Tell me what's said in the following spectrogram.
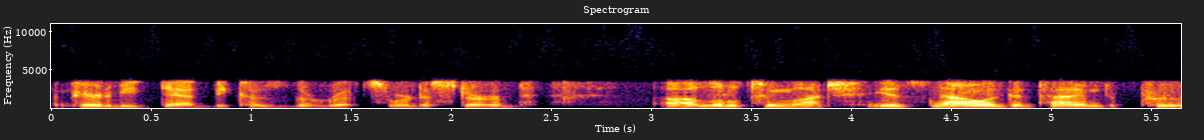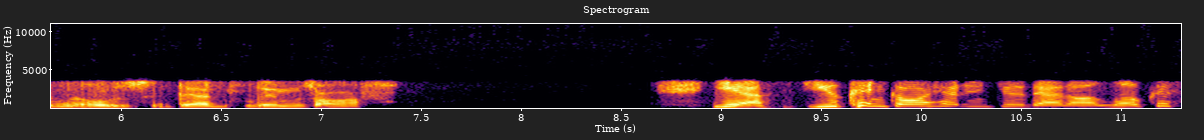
appear to be dead because the roots were disturbed a little too much. Is now a good time to prune those dead limbs off? Yes, you can go ahead and do that. A locust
